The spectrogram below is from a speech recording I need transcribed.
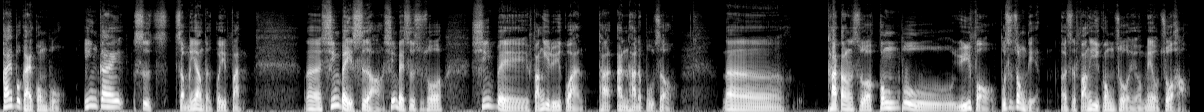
该不该公布？应该是怎么样的规范？那新北市啊，新北市是说新北防疫旅馆，它按它的步骤，那他当然说公布与否不是重点，而是防疫工作有没有做好。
